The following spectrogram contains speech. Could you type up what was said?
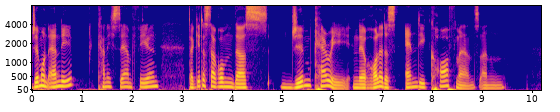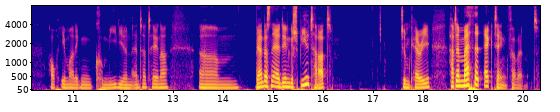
Jim und Andy. Kann ich sehr empfehlen. Da geht es darum, dass Jim Carrey in der Rolle des Andy Kaufmans, einem auch ehemaligen Comedian, Entertainer, ähm, währenddessen er den gespielt hat, Jim Carrey, hat er Method Acting verwendet.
